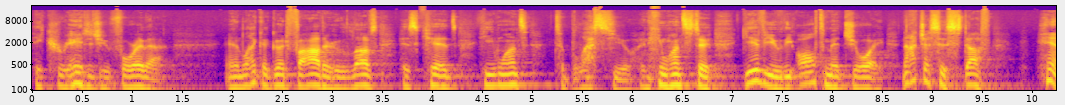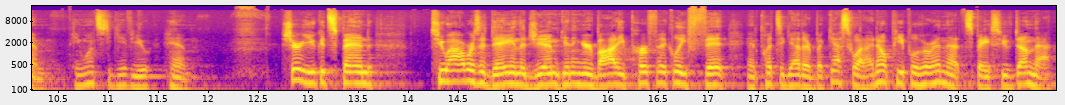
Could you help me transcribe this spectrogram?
He created you for that. And like a good father who loves his kids, he wants to bless you and he wants to give you the ultimate joy, not just his stuff, him. He wants to give you him. Sure, you could spend two hours a day in the gym getting your body perfectly fit and put together, but guess what? I know people who are in that space who've done that.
